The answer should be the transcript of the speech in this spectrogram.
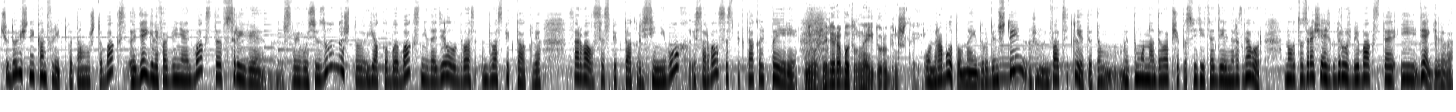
чудовищный конфликт, потому что Бакс, э, Дягилев обвиняет Бакста в срыве своего сезона, что якобы Бакс не доделал два, два спектакля. Сорвался спектакль «Синий Вох» и сорвался спектакль «Перри». Неужели работал на Иду Рубинштейн? Он работал на Иду Рубинштейн 20 лет. Это, этому надо вообще посвятить отдельный разговор. Но вот возвращаясь к дружбе Бакста и Дягилева,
